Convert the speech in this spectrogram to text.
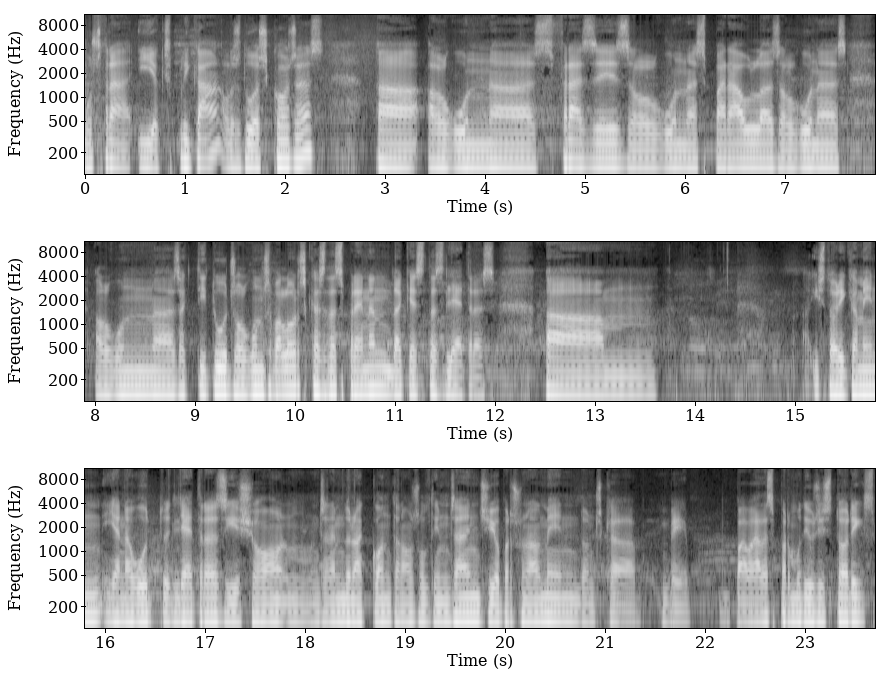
mostrar i explicar les dues coses eh, algunes frases, algunes paraules, algunes, algunes actituds, alguns valors que es desprenen d'aquestes lletres. Eh, històricament hi han hagut lletres i això ens n'hem donat compte en els últims anys, jo personalment, doncs que bé, a vegades per motius històrics,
